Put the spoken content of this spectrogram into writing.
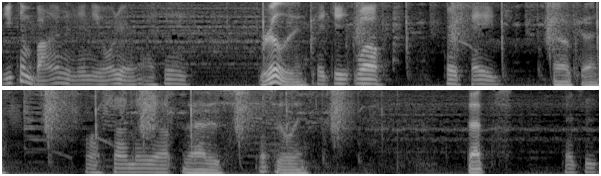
you can buy them in any order. I think. Really? They just well, per page. Okay. Well, sign me up. That is silly. That's. That's an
